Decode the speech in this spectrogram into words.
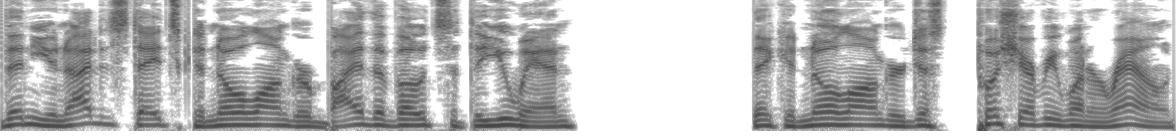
then the United States can no longer buy the votes at the UN. They could no longer just push everyone around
